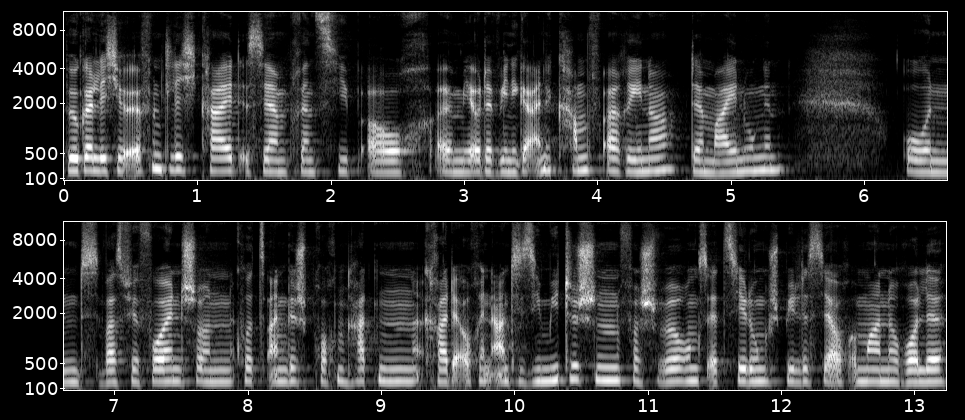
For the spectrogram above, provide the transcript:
bürgerliche Öffentlichkeit ist ja im Prinzip auch äh, mehr oder weniger eine Kampfarena der Meinungen. Und was wir vorhin schon kurz angesprochen hatten, gerade auch in antisemitischen Verschwörungserzählungen spielt es ja auch immer eine Rolle,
